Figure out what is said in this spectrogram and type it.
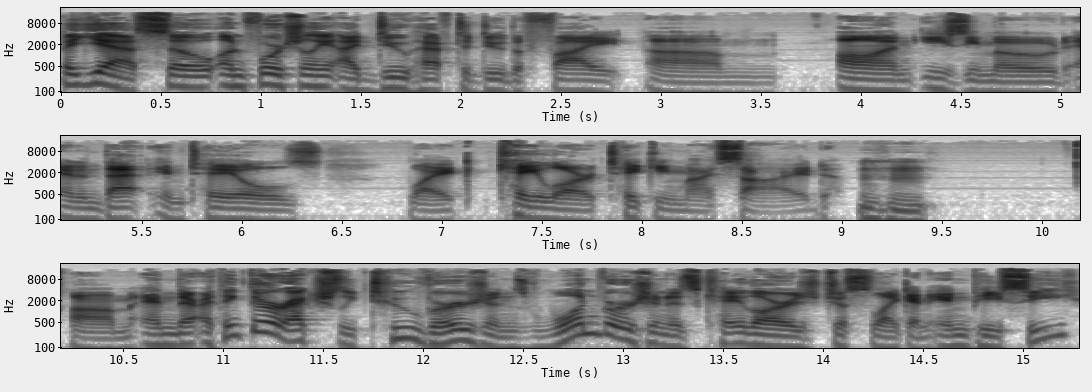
but yeah, so unfortunately, I do have to do the fight um, on easy mode, and that entails like Caelar taking my side. Mm-hmm. Um, and there, I think there are actually two versions. One version is Caelar is just like an NPC.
